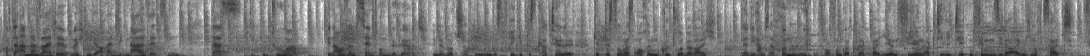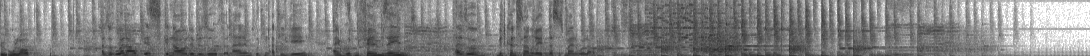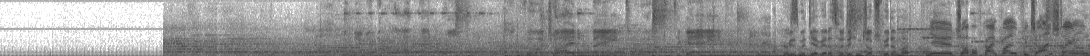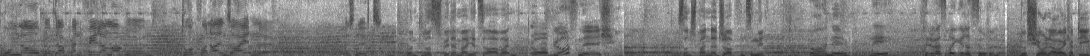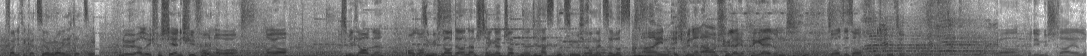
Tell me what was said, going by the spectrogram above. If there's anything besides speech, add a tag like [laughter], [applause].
Auf der anderen Seite möchten wir auch ein Signal setzen, dass die Kultur genauso ins Zentrum gehört. In der Wirtschaft und der Industrie gibt es Kartelle. Gibt es sowas auch im Kulturbereich? Ja, die haben es erfunden. Frau von Gottberg, bei Ihren vielen Aktivitäten, finden Sie da eigentlich noch Zeit für Urlaub? Also Urlaub ist genau der Besuch in einem guten Atelier, einen guten Film sehen, also mit Künstlern reden, das ist mein Urlaub. Wie ist es mit dir? Wäre das für dich ein Job später mal? Nee, Job auf keinen Fall. Viel zu anstrengend und rumlaufen und darf keine Fehler machen und Druck von allen Seiten. Nee. Ist nichts. Und Lust später mal hier zu arbeiten? Oh, bloß nicht. So ein spannender Job, findest du nicht? Oh, nee. Nee. Ich will was ruhigeres suchen. Lust schon, aber ich habe die Qualifikation, glaube ich, nicht dazu. Nö, also ich verstehe ja nicht viel von, aber [laughs] naja, ziemlich laut, ne? Also, Ziemlich lauter und anstrengender Job, ne? Die hast du ziemlich rum, hättest du Lust. nein, ich bin ein armer Schüler, ich habe kein Geld und sowas ist auch nicht gut so. Ja, bei dem Geschrei, also.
